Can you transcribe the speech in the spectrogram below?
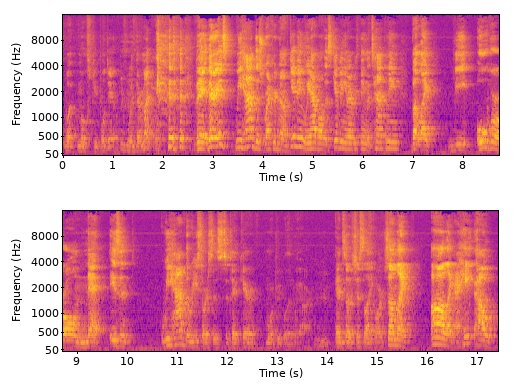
what most people do Mhm. with their money. they, there is we have this record amount of giving, we have all this giving and everything that's happening, but like the overall net isn't. We have the resources to take care of more people than we are, Mhm. and so it's just like so. I'm like, oh, like I hate how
